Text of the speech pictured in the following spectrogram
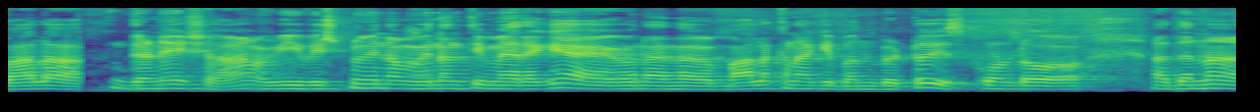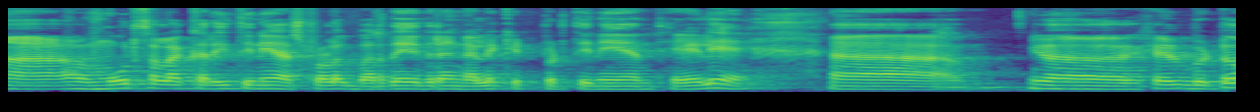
ಬಾಲ ಗಣೇಶ, ಈ ವಿಷ್ಣುವಿನ ವಿನಂತಿ ಮೇರೆಗೆ ಇವನ ಬಾಲಕನಾಗಿ ಬಂದ್ಬಿಟ್ಟು ಇಸ್ಕೊಂಡು ಅದನ್ನು ಮೂರು ಸಲ ಕರಿತೀನಿ, ಅಷ್ಟರೊಳಗೆ ಬರದೇ ಇದ್ದರೆ ನೆಲಕ್ಕೆ ಇಟ್ಬಿಡ್ತೀನಿ ಅಂತ ಹೇಳಿ ಹೇಳಿಬಿಟ್ಟು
